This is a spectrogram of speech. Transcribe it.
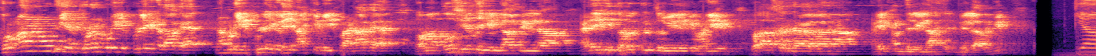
வ தஆலா தொடர்புடைய பிள்ளைகளாக நம்முடைய பிள்ளைகளை ஆக்கி வைப்பானாக. வமா தௌஃபீகி இல்லா பில்லா. அலைஹி தவக்கல்து வ இலைஹி உனீப் வ ஆகிரு தஅவானா அல்ஹம்துலில்லாஹி ரப்பில் ஆலமீன். யா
